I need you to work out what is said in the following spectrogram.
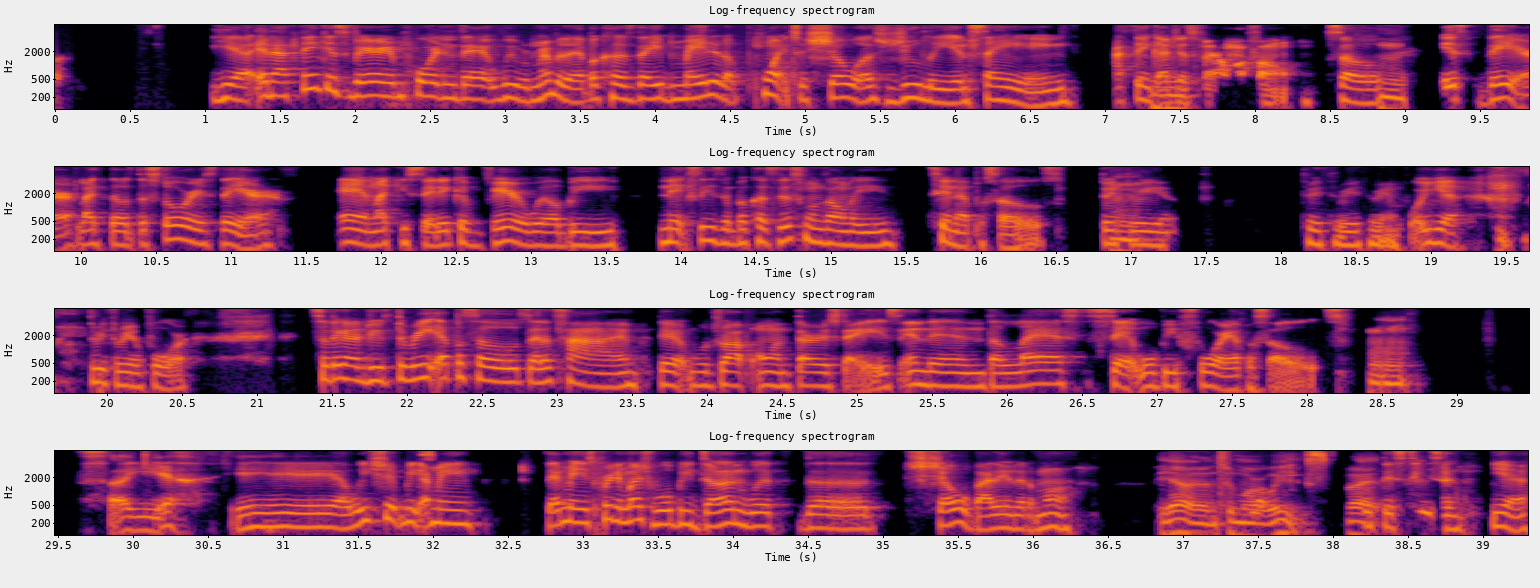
Yeah, and I think it's very important that we remember that because they made it a point to show us Julian saying, I think I Mhm. just found my phone. So Mm. it's there. Like the, the story is there. And like you said, it could very well be next season because this one's only 10 episodes. Three, Mhm. three, and three, three, three, and four. Yeah. three, three, and four. So they're gonna do three episodes at a time that will drop on Thursdays. And then the last set will be four episodes. Mhm. So yeah, yeah, yeah, yeah, yeah. We should be. I mean, that means pretty much we'll be done with the show by the end of the month yeah, in two more weeks. with But this season. Yeah.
